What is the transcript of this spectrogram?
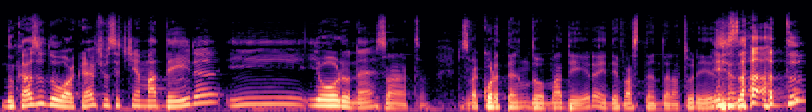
No caso do Warcraft, você tinha madeira e, e ouro, né? exato. Você vai cortando madeira e devastando a natureza, Exato.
